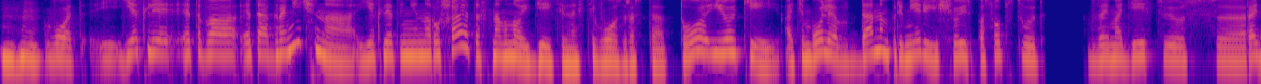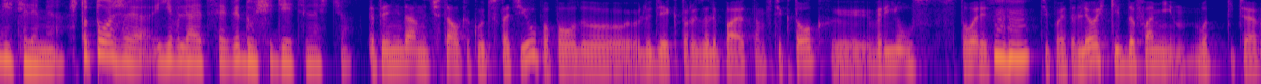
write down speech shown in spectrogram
Угу. Вот. И если этого, это ограничено, если это не нарушает основной деятельности возраста, то и окей. А тем более в данном примере еще и способствует взаимодействию с э, родителями, что тоже является ведущей деятельностью. Это я недавно читал какую-то статью по поводу людей, которые залипают там в ТикТок, в Reels, в Stories. Угу. Типа это легкий дофамин. Вот у тебя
